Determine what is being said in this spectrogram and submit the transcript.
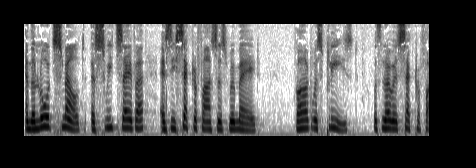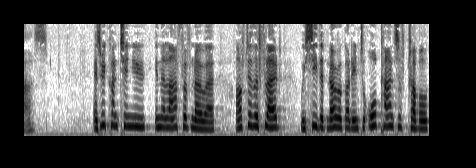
And the Lord smelled a sweet savor as these sacrifices were made. God was pleased with Noah's sacrifice. As we continue in the life of Noah, after the flood, we see that Noah got into all kinds of trouble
